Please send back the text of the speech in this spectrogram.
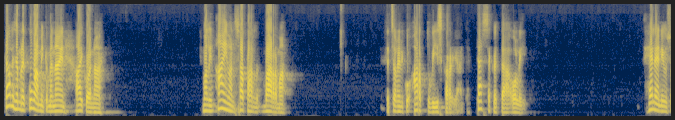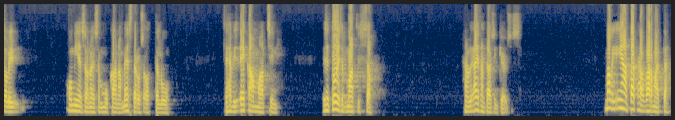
tämä oli semmoinen kuva, minkä mä näin aikoinaan. Mä olin aivan satan varma, että se oli niin kuin Arttu Viskaria, että tässäkö tämä oli. Helenius oli omien sanojensa mukana mestaruusottelu. Se hävisi ekan matsin. Ja se toisen matsissa hän oli aivan täysin köysissä. Mä olin ihan takaa varma, että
